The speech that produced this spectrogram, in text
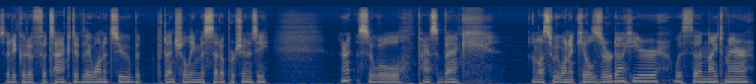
So they could have attacked if they wanted to, but potentially missed that opportunity. Alright, so we'll pass it back. Unless we want to kill Zirda here with a Nightmare.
